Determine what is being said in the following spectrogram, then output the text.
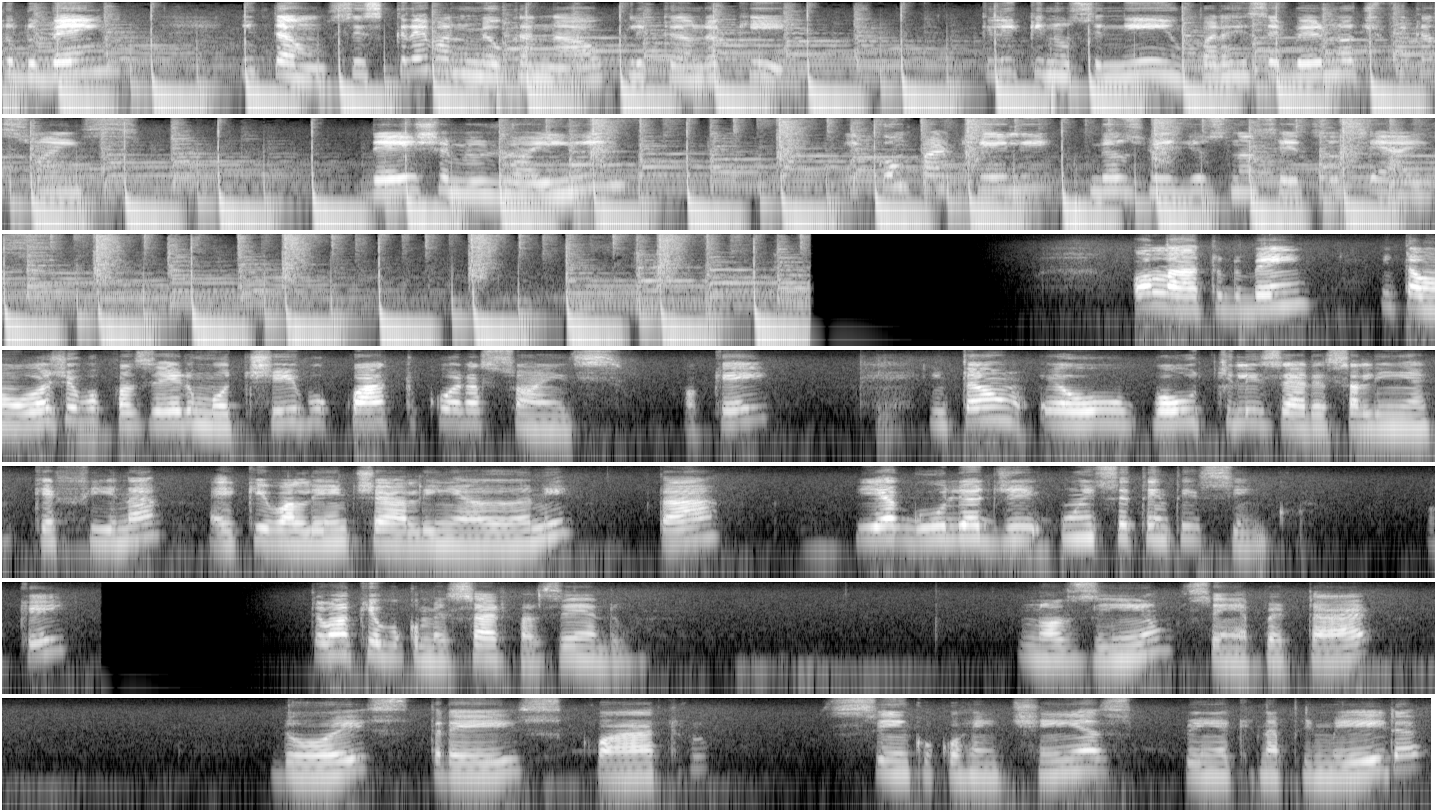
tudo bem? Então, se inscreva no meu canal clicando aqui. Clique no sininho para receber notificações. Deixe meu joinha e compartilhe meus vídeos nas redes sociais. Olá, tudo bem? Então, hoje eu vou fazer o motivo quatro corações, ok? Então, eu vou utilizar essa linha que é fina, é equivalente à linha Anne, tá? E agulha de 1,75, ok? Então, aqui eu vou começar fazendo nozinho sem apertar. Dois, três, quatro, cinco correntinhas. Venho aqui na primeira,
